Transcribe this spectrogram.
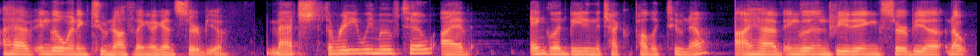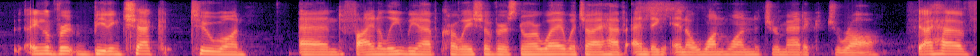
I have England winning two nothing against Serbia. Match three we move to. I have England beating the Czech Republic two 0 I have England beating Serbia. No, England beating Czech two one. And finally we have Croatia versus Norway, which I have ending in a one one dramatic draw. I have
